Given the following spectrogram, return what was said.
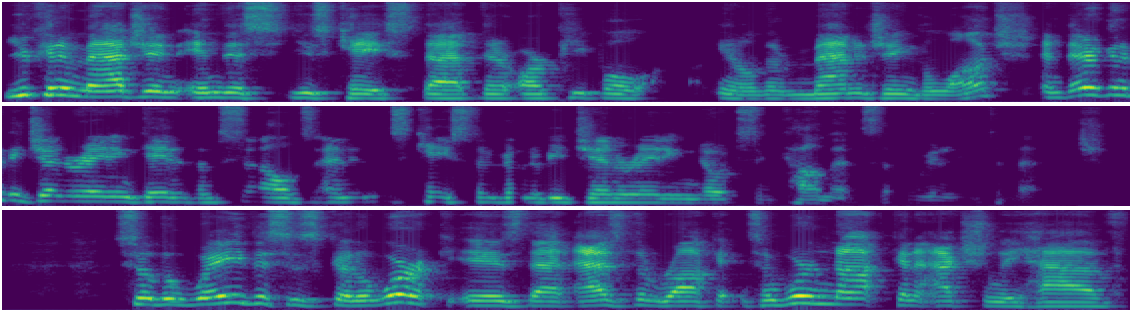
you can imagine in this use case that there are people you know they're managing the launch and they're going to be generating data themselves and in this case they're going to be generating notes and comments that we're going to need to manage. So the way this is going to work is that as the rocket so we're not going to actually have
